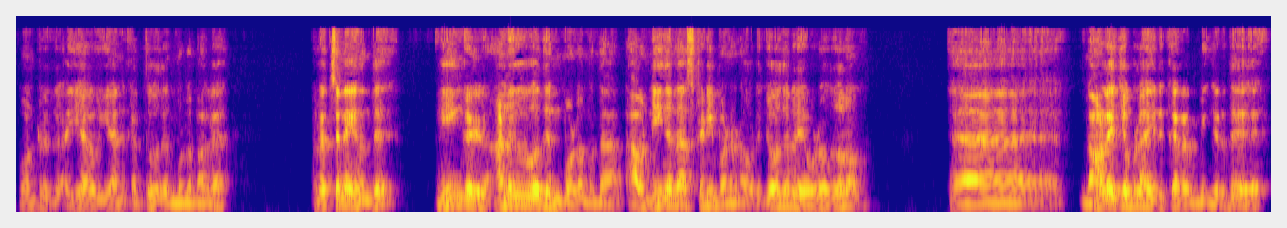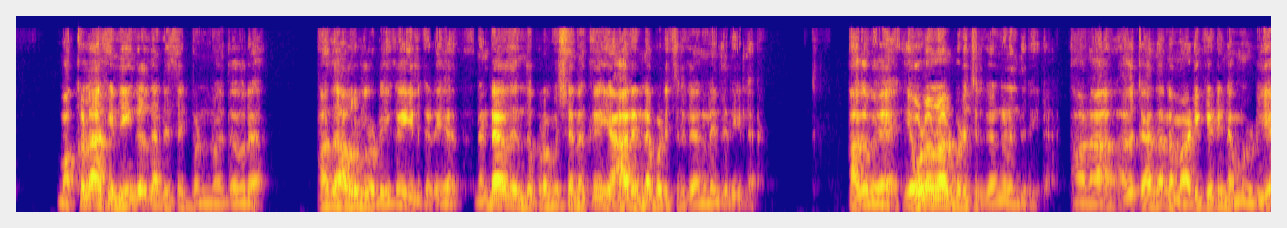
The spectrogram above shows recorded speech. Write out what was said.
போன்று ஐயா ஐயான்னு கத்துவதன் மூலமாக பிரச்சனை வந்து நீங்கள் அணுகுவதன் மூலம் தான் அவர் நீங்கள் தான் ஸ்டடி பண்ணணும். ஒரு ஜோதிடர் எவ்வளோ தூரம் நாலேஜபிளாக இருக்கார் அப்படிங்கிறது மக்களாகி நீங்கள் தான் டிசைட் பண்ணணுமே தவிர அது அவர்களுடைய கையில் கிடையாது. ரெண்டாவது இந்த ப்ரொஃபஷனுக்கு யார் என்ன படிச்சிருக்காங்கன்னே தெரியல. ஆகவே எவ்வளோ நாள் படிச்சிருக்காங்கன்னு தெரியல. ஆனால் அதுக்காக தான் நம்ம அடிக்கடி நம்மளுடைய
